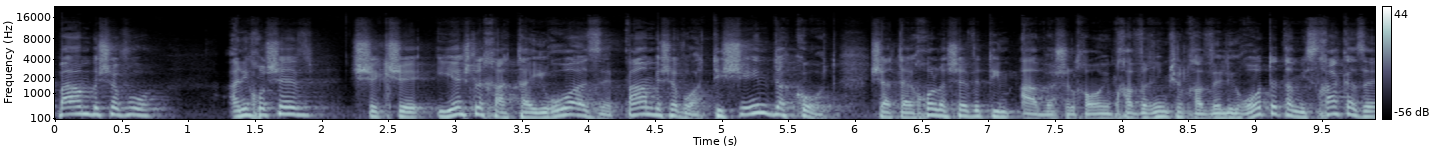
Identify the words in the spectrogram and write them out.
פעם בשבוע. אני חושב שכשיש לך את האירוע הזה פעם בשבוע, 90 דקות, שאתה יכול לשבת עם אבא שלך או עם חברים שלך ולראות את המשחק הזה,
